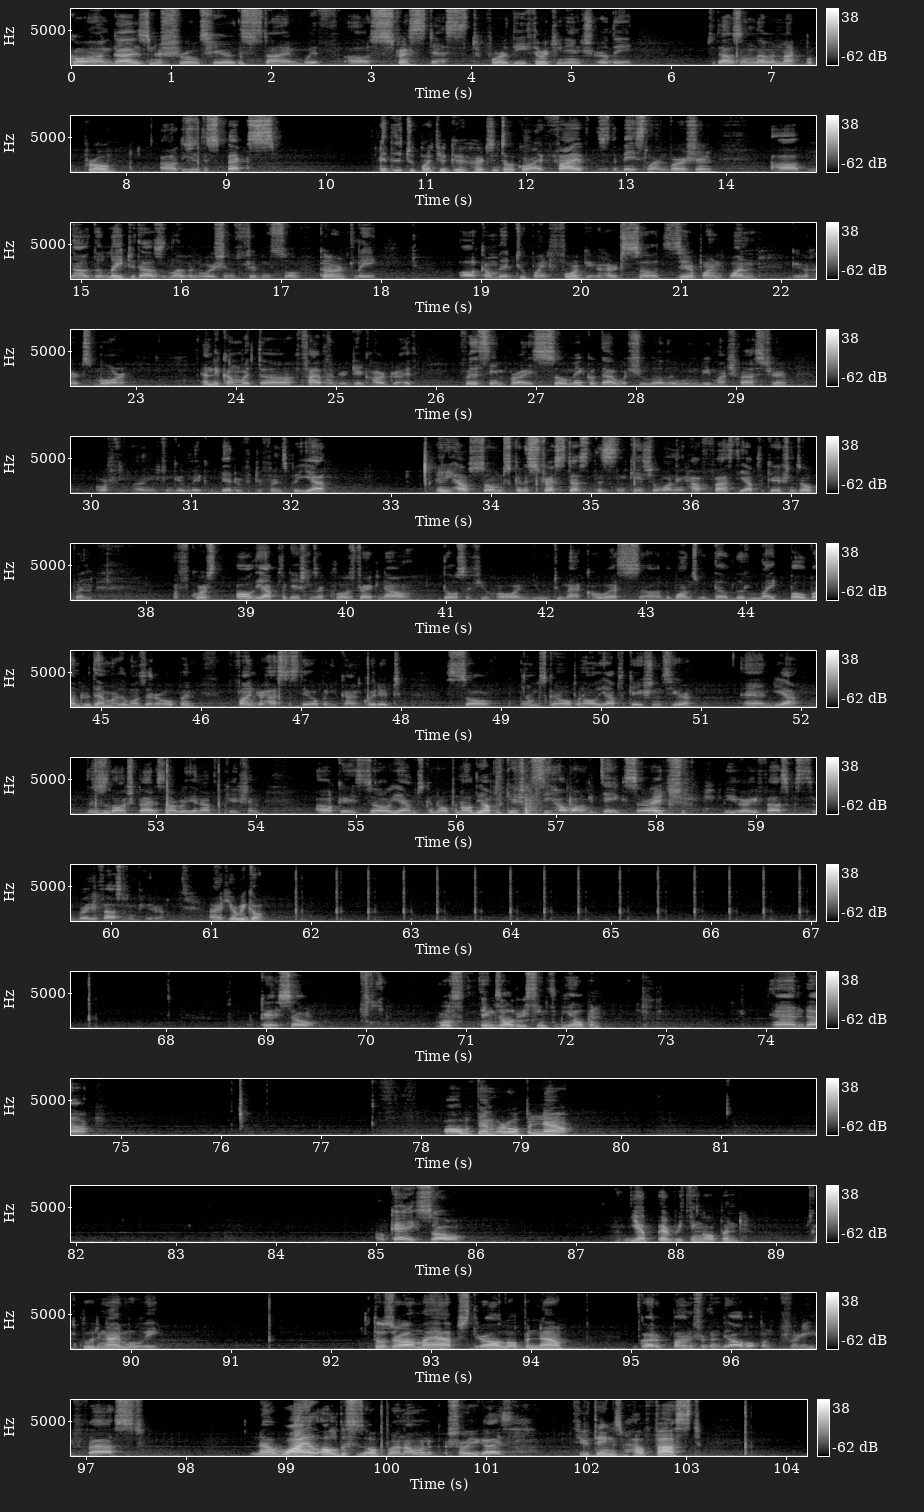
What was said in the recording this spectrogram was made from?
going on guys, Nush here, this time with a stress test for the 13 inch early 2011 MacBook Pro. Uh, these are the specs. It's the 2.3 GHz Intel Core i5, this is the baseline version. Uh, now the late 2011 versions which are being sold currently uh, come with a 2.4 GHz, so it's 0.1 GHz more. And they come with a 500 gig hard drive for the same price, so make of that what you will, it wouldn't be much faster or I don't think it would make a bit of a difference, but yeah. Anyhow, so I'm just going to stress test this in case you're wondering how fast the applications open. Of course, all the applications are closed right now. Those of you who are new to Mac OS, uh, the ones with the little light bulb under them are the ones that are open. Finder has to stay open, you can't quit it. So I'm just going to open all the applications here. And yeah, this is Launchpad, it's not really an application. Okay, so yeah, I'm just to open all the applications, see how long it takes, alright? Should be very fast it's a very fast computer. Alright, here we go. Okay, so most things already seem to be open. And uh, all of them are open now. Okay, so yep, everything opened, including iMovie. Those are all my apps. They're all open now. I've got a bunch of them. They all open pretty fast. Now, while all this is open, I want to show you guys a few things, how fast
